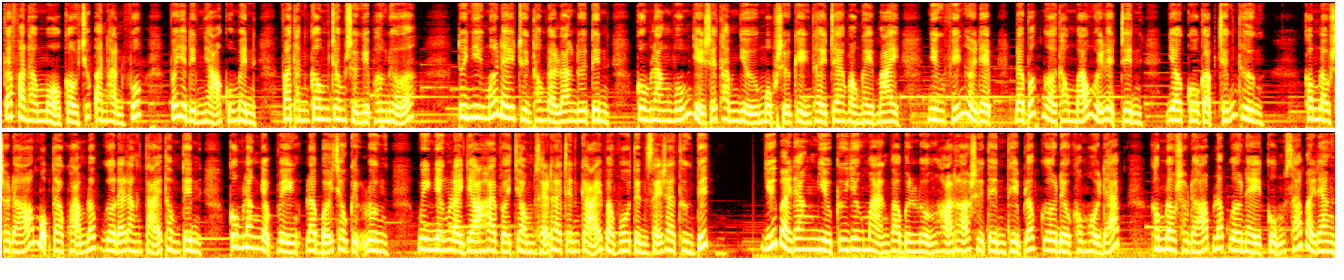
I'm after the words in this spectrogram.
Các fan hâm mộ cầu chúc anh hạnh phúc với gia đình nhỏ của mình và thành công trong sự nghiệp hơn nữa. Tuy nhiên mới đây truyền thông Đài Loan đưa tin, Cung Lăng vốn dĩ sẽ tham dự một sự kiện thời trang vào ngày mai, nhưng phía người đẹp đã bất ngờ thông báo hủy lịch trình do cô gặp chấn thương. Không lâu sau đó, một tài khoản blogger đã đăng tải thông tin Cung Lăng nhập viện là bởi Châu Kiệt Luân. Nguyên nhân là do hai vợ chồng xảy ra tranh cãi và vô tình xảy ra thương tích. Dưới bài đăng, nhiều cư dân mạng vào bình luận hỏi rõ sự tình thì blogger đều không hồi đáp. Không lâu sau đó, blogger này cũng xóa bài đăng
